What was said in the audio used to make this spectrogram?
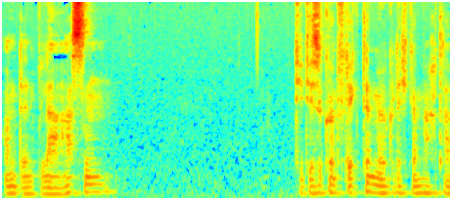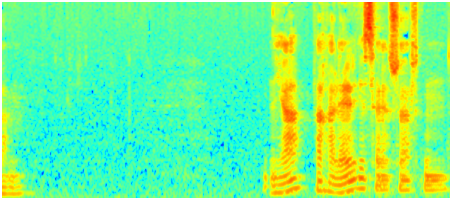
und den Blasen, die diese Konflikte möglich gemacht haben. Ja, Parallelgesellschaften,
